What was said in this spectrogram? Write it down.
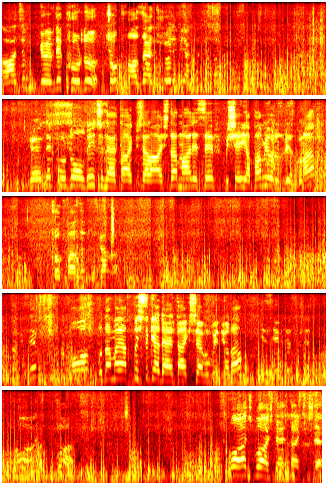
ağacın gövde kurdu. Çok fazlaydı. Şöyle bir yaklaşalım. Gövde kurdu olduğu için değerli takipçiler ağaçta maalesef bir şey yapamıyoruz biz buna. Çok fazla rüzgar var. Bizim o budama yapmıştık ya değerli takipçiler bu videoda. İzleyebilirsiniz. O ağaç bu ağaç. O ağaç bu ağaç değerli takipçiler.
